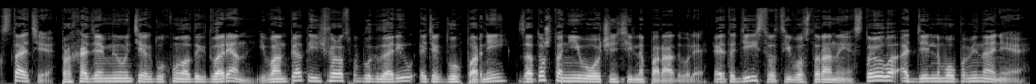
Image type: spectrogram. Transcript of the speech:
Кстати, проходя мимо тех двух молодых дворян, Иван V еще раз поблагодарил этих двух парней за то, что они его очень сильно порадовали. Это действо с его стороны стоило отдельного упоминания,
